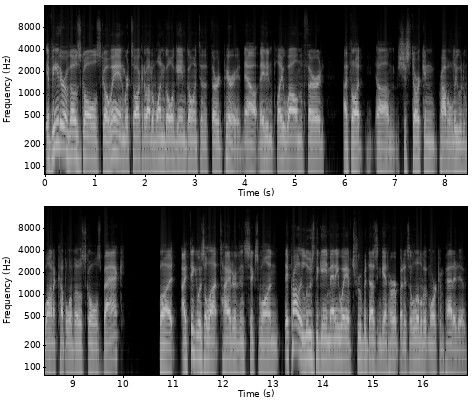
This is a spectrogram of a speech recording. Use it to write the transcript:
If either of those goals go in, we're talking about a one goal game going to the third period. Now, they didn't play well in the third. I thought um, Shesterkin probably would want a couple of those goals back, but I think it was a lot tighter than 6 1. They probably lose the game anyway if Trouba doesn't get hurt, but it's a little bit more competitive.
